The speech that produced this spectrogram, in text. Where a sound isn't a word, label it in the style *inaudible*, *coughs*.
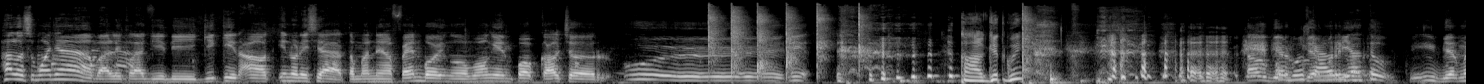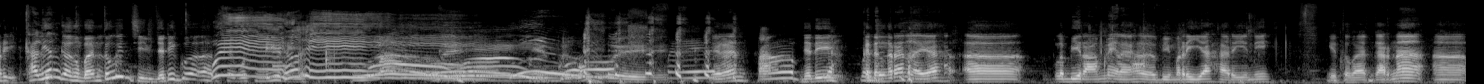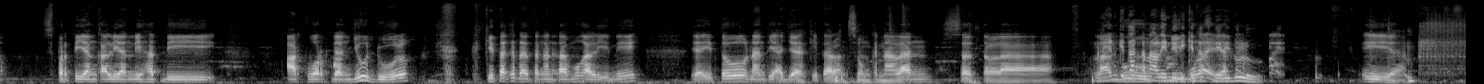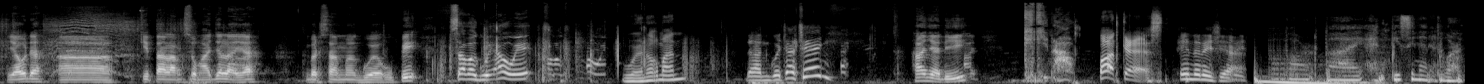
Halo semuanya, balik lagi di Geekin Out Indonesia, temannya fanboy ngomongin pop culture. Wih, ini *laughs* Kaget gue. tahu biar Heboh biar sekali, meriah Bang. tuh, Ih, biar meriah. Kalian gak ngebantuin sih, jadi gue harus heboh sendiri. Gitu. Wih. Ya kan? Jadi kedengeran lah ya, eh, lebih rame lah ya, lebih meriah hari ini, gitu kan? Karena eh, seperti yang kalian lihat di artwork dan judul, *laughs* kita kedatangan tamu kali ini, yaitu nanti aja kita langsung kenalan setelah Mendingan kita kenalin diri kita sendiri ya. dulu. Iya. Ya udah, eh, kita langsung aja lah ya bersama gue Upi Sama gue Awe. Gue Norman. Dan gue cacing hanya di Kick it out. Podcast. Indonesia. Powered by NPC Network.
